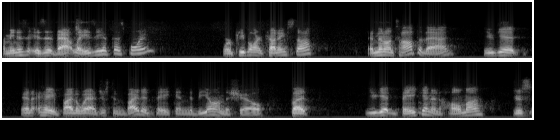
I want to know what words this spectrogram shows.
I mean, is is it that lazy at this point, where people aren't cutting stuff? And then on top of that, you get and hey, by the way, I just invited Bacon to be on the show, but you get Bacon and Homa just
